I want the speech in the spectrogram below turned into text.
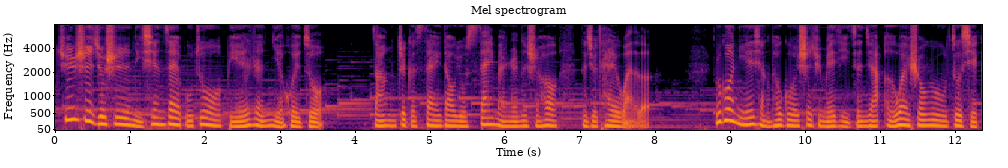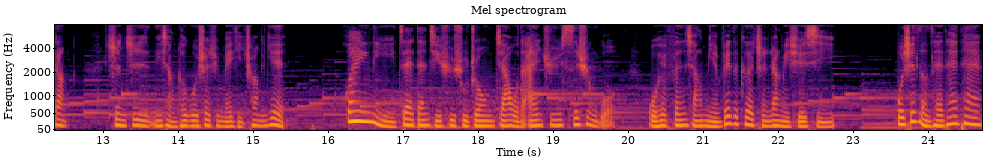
趋势就是你现在不做，别人也会做。当这个赛道又塞满人的时候，那就太晚了。如果你也想透过社群媒体增加额外收入，做斜杠。甚至你想透过社群媒体创业，欢迎你在单集叙述中加我的 IG 私讯我，我会分享免费的课程让你学习。我是总裁太太，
